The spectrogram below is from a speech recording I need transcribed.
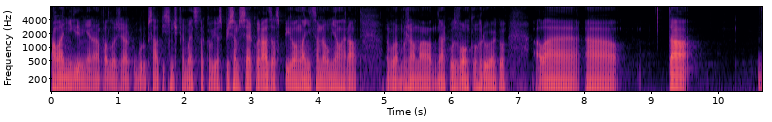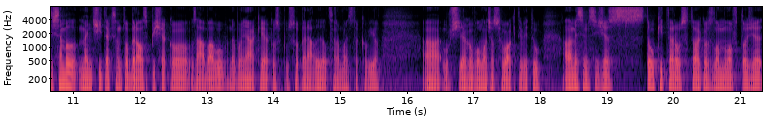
ale nikdy mě nenapadlo, že jako budu psát písničky nebo něco takového. Spíš jsem si jako rád zaspíval, na nic jsem neuměl hrát, nebo možná na nějakou zvonkohru, jako, ale uh, ta, když jsem byl menší, tak jsem to bral spíš jako zábavu, nebo nějaký jako způsob realizace, nebo něco takového. Uh, určitě jako volnočasovou aktivitu, ale myslím si, že s tou kytarou se to jako zlomilo v to, že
